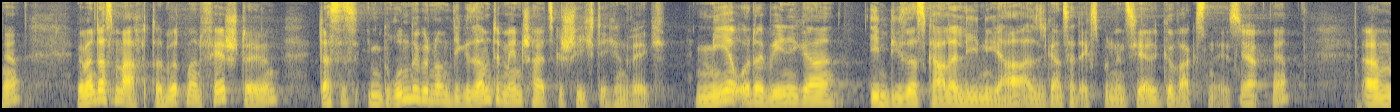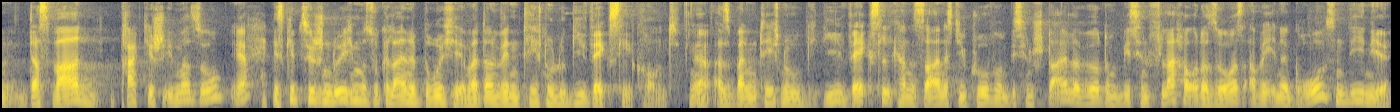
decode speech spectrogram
Ja? Wenn man das macht, dann wird man feststellen, dass es im Grunde genommen die gesamte Menschheitsgeschichte hinweg mehr oder weniger in dieser Skala linear, also die ganze Zeit exponentiell gewachsen ist. Ja. Ähm, das war praktisch immer so. Ja. Es gibt zwischendurch immer so kleine Brüche, immer dann, wenn ein Technologiewechsel kommt. Ja? Also bei einem Technologiewechsel kann es sein, dass die Kurve ein bisschen steiler wird, ein bisschen flacher oder sowas, aber in der großen Linie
